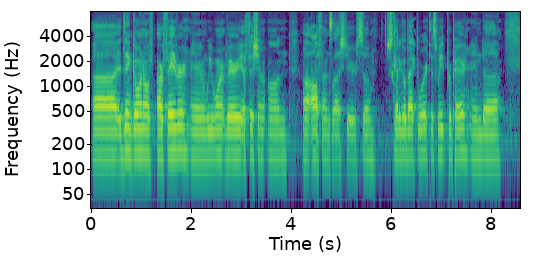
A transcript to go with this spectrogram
Uh, it didn't go in our- favor, and we weren't very efficient on uh, offense last year. So just got to go back to work this week, prepare, and uh,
